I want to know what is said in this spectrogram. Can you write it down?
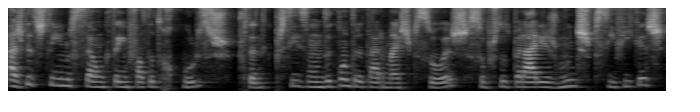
Às vezes têm noção que têm falta de recursos, portanto que precisam de contratar mais pessoas, sobretudo para áreas muito específicas,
